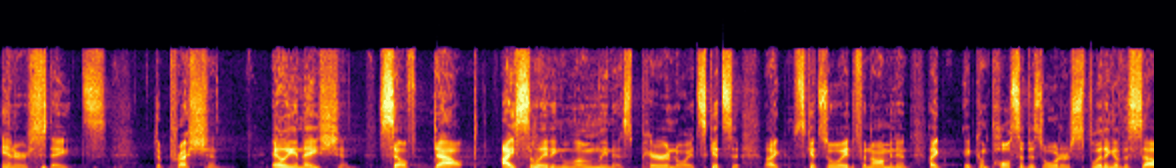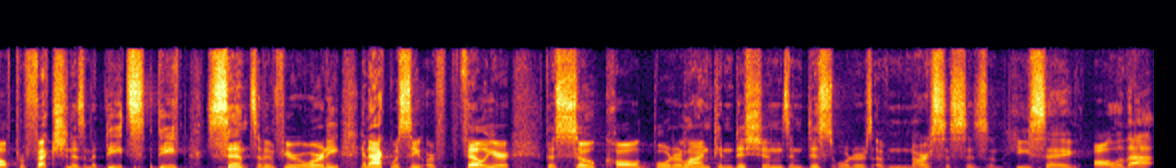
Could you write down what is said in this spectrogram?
inner states depression, alienation, self doubt, isolating loneliness, paranoid, schizo, like schizoid phenomenon, like compulsive disorders, splitting of the self, perfectionism, a deep, deep sense of inferiority, inadequacy, or failure, the so called borderline conditions and disorders of narcissism. He's saying all of that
